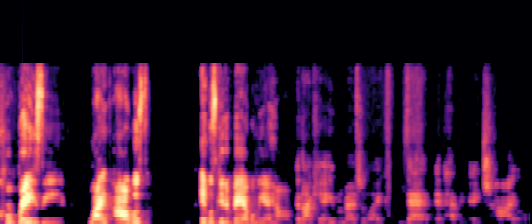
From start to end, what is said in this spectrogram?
crazy. Like I was it was getting bad with me at home. And I can't even imagine like that and having a child.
